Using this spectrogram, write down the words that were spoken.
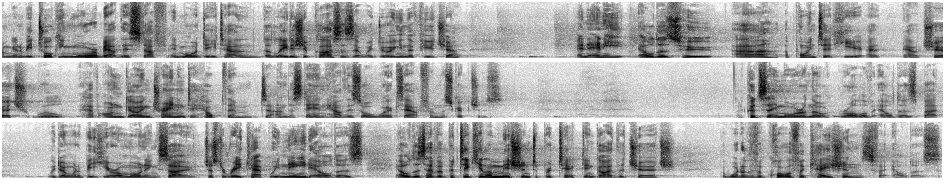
I'm going to be talking more about this stuff in more detail in the leadership classes that we're doing in the future. And any elders who are appointed here at our church will have ongoing training to help them to understand how this all works out from the scriptures. I could say more on the role of elders, but we don't want to be here all morning. So, just to recap, we need elders. Elders have a particular mission to protect and guide the church. But what are the qualifications for elders?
